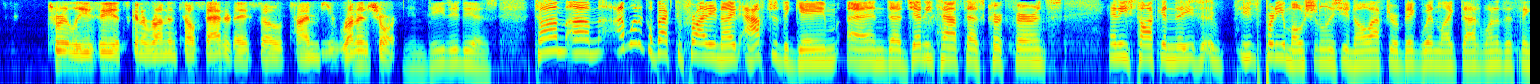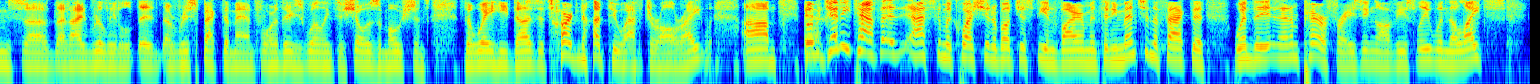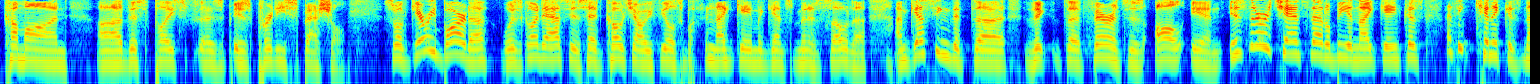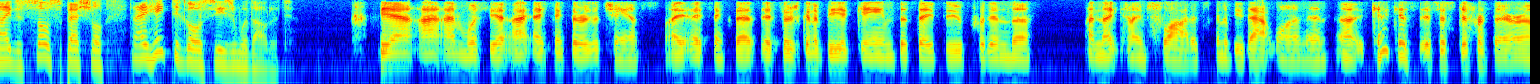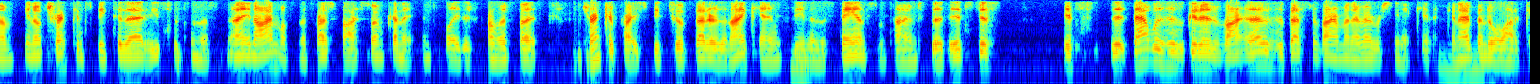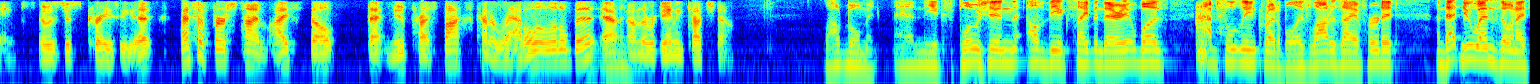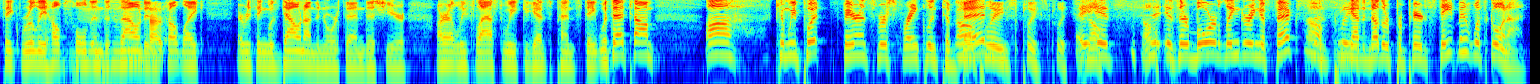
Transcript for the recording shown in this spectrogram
it's real easy. It's going to run until Saturday, so time's running short. Indeed, it is. Tom, um, I want to go back to Friday night after the game, and uh, Jenny Taft has Kirk Ferentz and he's talking. He's he's pretty emotional, as you know, after a big win like that. One of the things uh, that I really uh, respect the man for that he's willing to show his emotions the way he does. It's hard not to, after all, right? Um, but yeah. Jenny Taft asked him a question about just the environment, and he mentioned the fact that when the and I'm paraphrasing, obviously, when the lights come on, uh, this place is, is pretty special. So if Gary Barta was going to ask his head coach how he feels about a night game against Minnesota, I'm guessing that uh, the, the Ferentz is all in. Is there a chance that'll be a night game? Because I think Kinnick's night is so special, and I hate to go a season without it. Yeah, I, I'm with you. I, I think there is a chance. I, I think that if there's going to be a game that they do put in the a nighttime slot. It's going to be that one, and uh, Kinnick is it's just different there. Um, you know, Trent can speak to that. He sits in the, you know, I'm up in the press box, so I'm kind of insulated from it. But Trent could probably speak to it better than I can, being in the stands sometimes. But it's just, it's it, that was as good an environment. That was the best environment I've ever seen at Kinnick, mm-hmm. and I've been to a lot of games. It was just crazy. Uh, that's the first time I felt that new press box kind of rattle a little bit at, on the Ragaini touchdown loud moment and the explosion of the excitement there. It was absolutely incredible, as loud as I have heard it. And that new end zone, I think, really helps hold in the mm-hmm. sound. And it felt like everything was down on the north end this year, or at least last week against Penn State. With that, Tom, uh, can we put Ferentz versus Franklin to oh, bed? please, please, please. No, it's no. is there more lingering effects? No, Has he got another prepared statement? What's going on?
